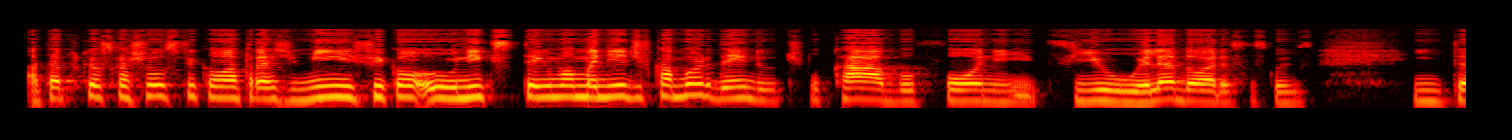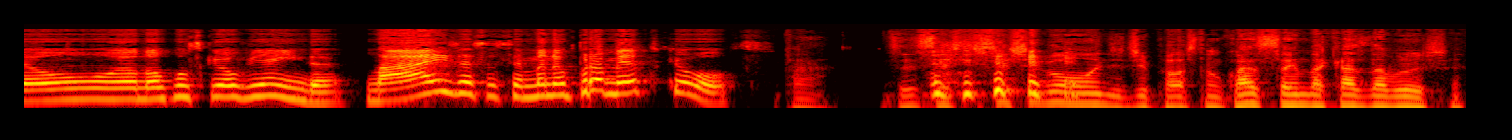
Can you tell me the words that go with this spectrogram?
Até porque os cachorros ficam atrás de mim e ficam. O Nix tem uma mania de ficar mordendo, tipo cabo, fone, fio, ele adora essas coisas. Então eu não consegui ouvir ainda. Mas essa semana eu prometo que eu ouço. Tá. Você, você chegou onde? Tipo, elas estão quase saindo da casa da bruxa.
